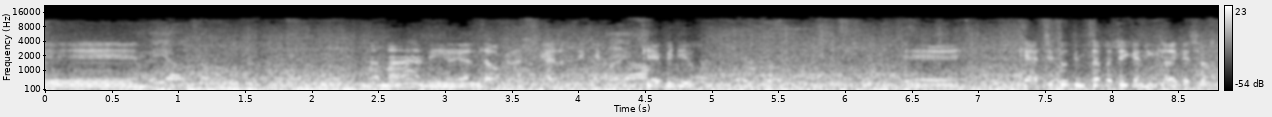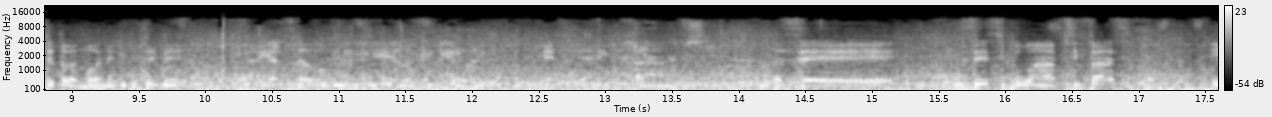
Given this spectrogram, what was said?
אה, מה- מה? אני... כן, בדיוק. אה, כן, הציטוט נמצא בתיק, אני כרגע שכחתי אותו, בואו נגיד את זה ב... אייל תהרוג נפשי על התיקים. באמת, אני ככה... כן, נפשי. אז אה, זה סיפור הפסיפס. אה,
